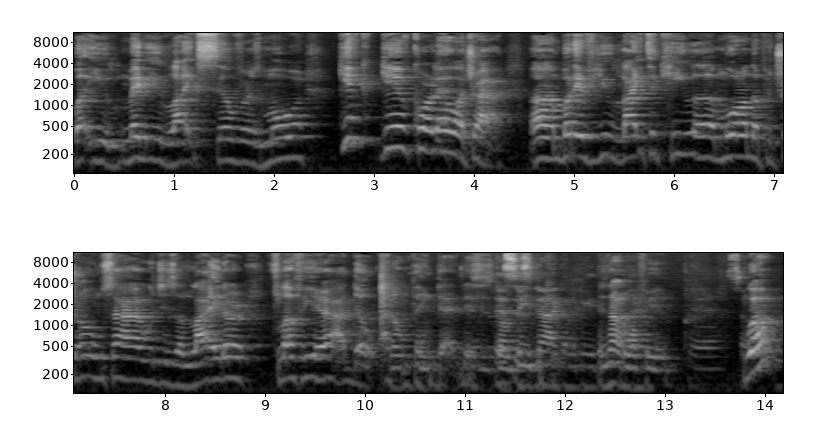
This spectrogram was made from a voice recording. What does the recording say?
but you maybe you like silvers more, give give Corralejo a try. Um, but if you like tequila more on the Patron side, which is a lighter, fluffier, I don't I don't think that this is going to be is not going to be. it's not one for you. Yeah. So, Well,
